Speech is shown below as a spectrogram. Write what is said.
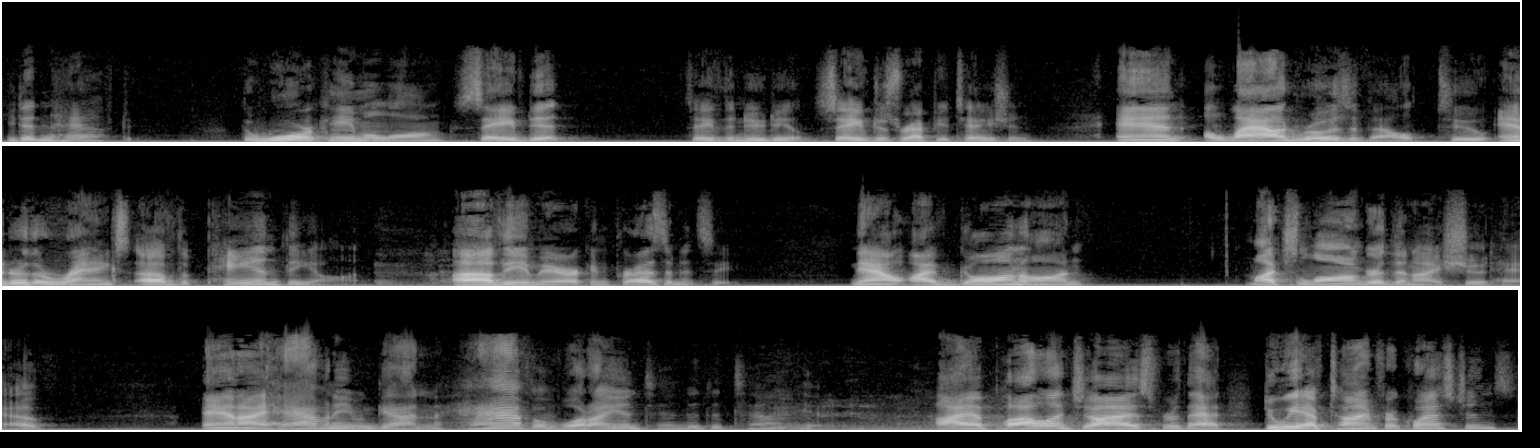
He didn't have to. The war came along, saved it, saved the New Deal, saved his reputation, and allowed Roosevelt to enter the ranks of the pantheon of the American presidency. Now, I've gone on much longer than I should have, and I haven't even gotten half of what I intended to tell you. I apologize for that. Do we have time for questions?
